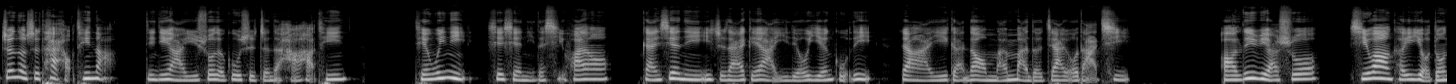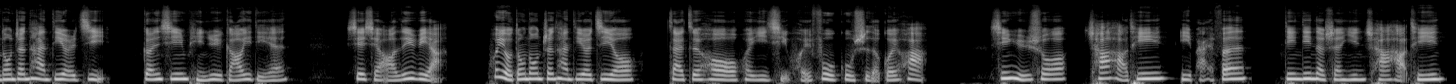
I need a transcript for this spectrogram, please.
真的是太好听了。丁丁阿姨说的故事真的好好听。”田维尼，谢谢你的喜欢哦，感谢你一直来给阿姨留言鼓励，让阿姨感到满满的加油打气。Olivia 说，希望可以有《东东侦探》第二季，更新频率高一点。谢谢 Olivia，会有《东东侦探》第二季哦，在最后会一起回复故事的规划。新鱼说，超好听，一百分，丁丁的声音超好听。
